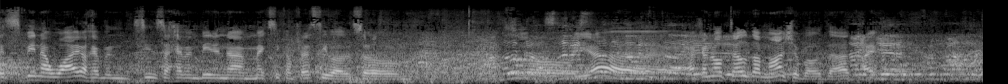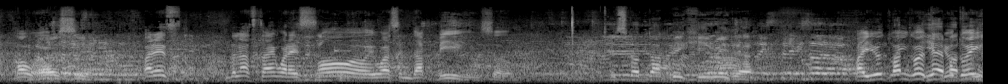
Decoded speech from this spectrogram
it's been a while haven't since I haven't been in a Mexican festival. So, so yeah, I cannot tell that much about that. I, oh well. I see. But it's the last time what I saw, it wasn't that big. So, It's not that big here either. but you're doing good. Yeah, you're doing we-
